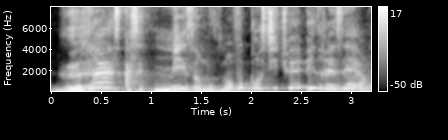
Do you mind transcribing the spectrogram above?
grâce à cette mise en mouvement, vous constituez une réserve.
